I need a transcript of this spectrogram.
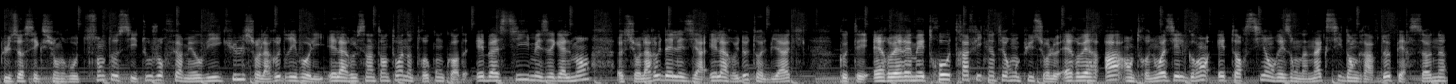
Plusieurs sections de route sont aussi toujours fermées aux véhicules sur la rue de Rivoli et la rue Saint-Antoine entre Concorde et Bastille, mais également euh, sur la rue d'Elésia et la rue de Tolbiac. Côté RER et métro, trafic interrompu sur le RER A entre Noisy-le-Grand et Torcy en raison d'un accident grave de personnes.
